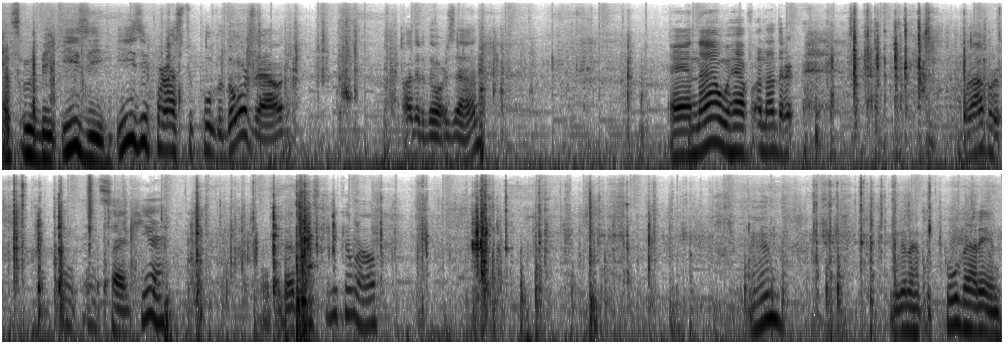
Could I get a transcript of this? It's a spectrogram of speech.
That's going to be easy easy for us to pull the doors out other doors out. And now we have another rubber in, inside here. Okay, that needs to come out? And we're gonna have to pull that in.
